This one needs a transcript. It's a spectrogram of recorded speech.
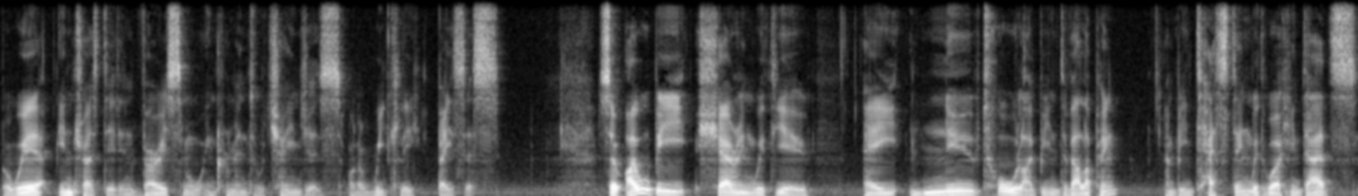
But we're interested in very small incremental changes on a weekly basis. So I will be sharing with you a new tool I've been developing and been testing with working dads.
